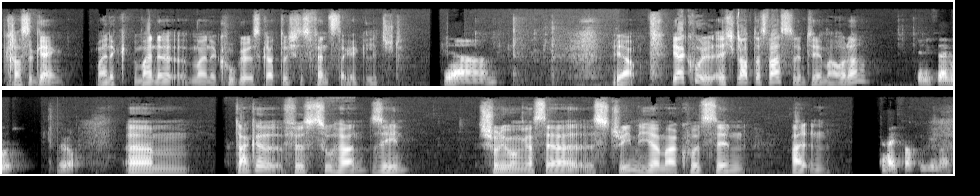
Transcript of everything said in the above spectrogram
Krasse Gang. Meine, meine, meine Kugel ist gerade durch das Fenster geglitscht. Ja, Ja. Ja, cool. Ich glaube, das war's zu dem Thema, oder? finde ich sehr gut. Ja. Ähm, danke fürs Zuhören, Sehen. Entschuldigung, dass der Stream hier mal kurz den alten. Geist aufgegeben hat.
